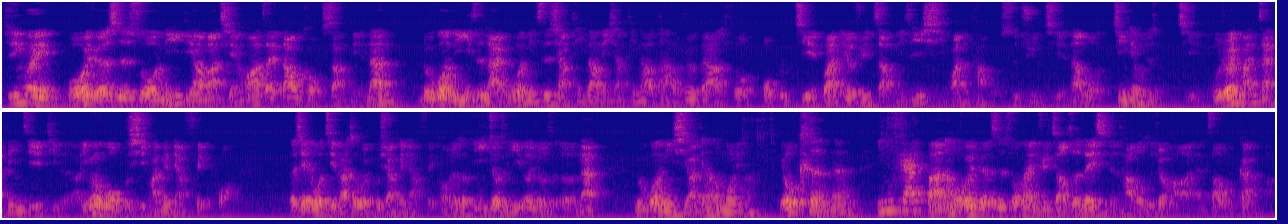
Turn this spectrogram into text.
就因为我会觉得是说你一定要把钱花在刀口上面。那如果你一直来问，你只是想听到你想听到他，我就会跟他说我不接，不然你就去找你自己喜欢的塔罗师去接。那我今天我就是不接，我就会蛮斩钉截铁的，因为我不喜欢跟人家废话，而且我解牌的时候我也不喜欢跟人家废话，我就说一就是一，二就是二，那。如果你喜欢听那种模拟，有可能应该吧？那我会觉得是说，那你去找这类型的塔罗师就好了，来找我干嘛？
